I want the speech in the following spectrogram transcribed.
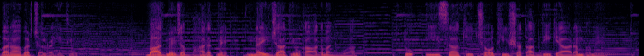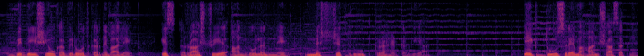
बराबर चल रही थी। बाद में जब भारत में नई जातियों का आगमन हुआ तो ईसा की चौथी शताब्दी के आरंभ में विदेशियों का विरोध करने वाले इस राष्ट्रीय आंदोलन ने निश्चित रूप ग्रहण कर लिया। एक दूसरे महान शासक ने,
